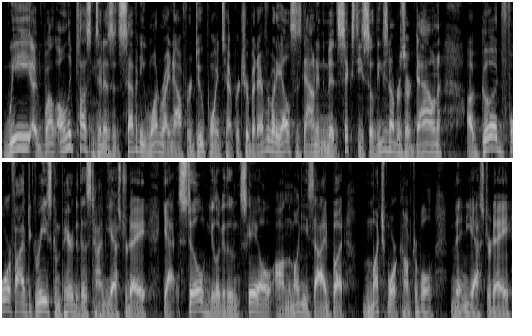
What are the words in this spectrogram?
we, well, only Pleasanton is at 71 right now for dew point temperature, but everybody else is down in the mid 60s. So these numbers are down a good four or five degrees compared to this time yesterday. Yeah, still, you look at the scale on the muggy side, but much more comfortable than yesterday.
